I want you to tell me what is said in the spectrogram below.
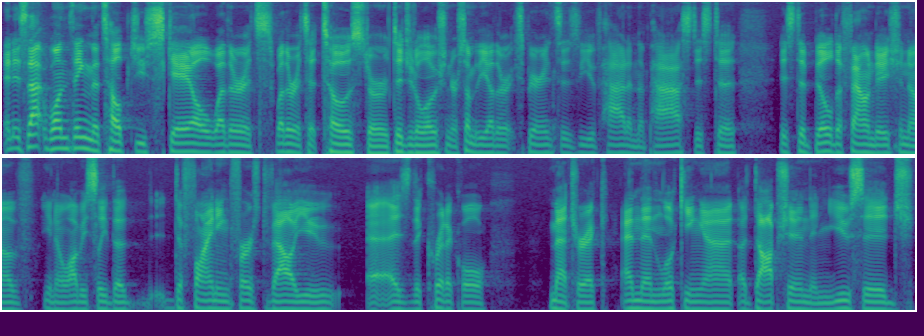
And is that one thing that's helped you scale, whether it's whether it's at Toast or DigitalOcean or some of the other experiences you've had in the past, is to is to build a foundation of you know obviously the defining first value as the critical metric and then looking at adoption and usage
